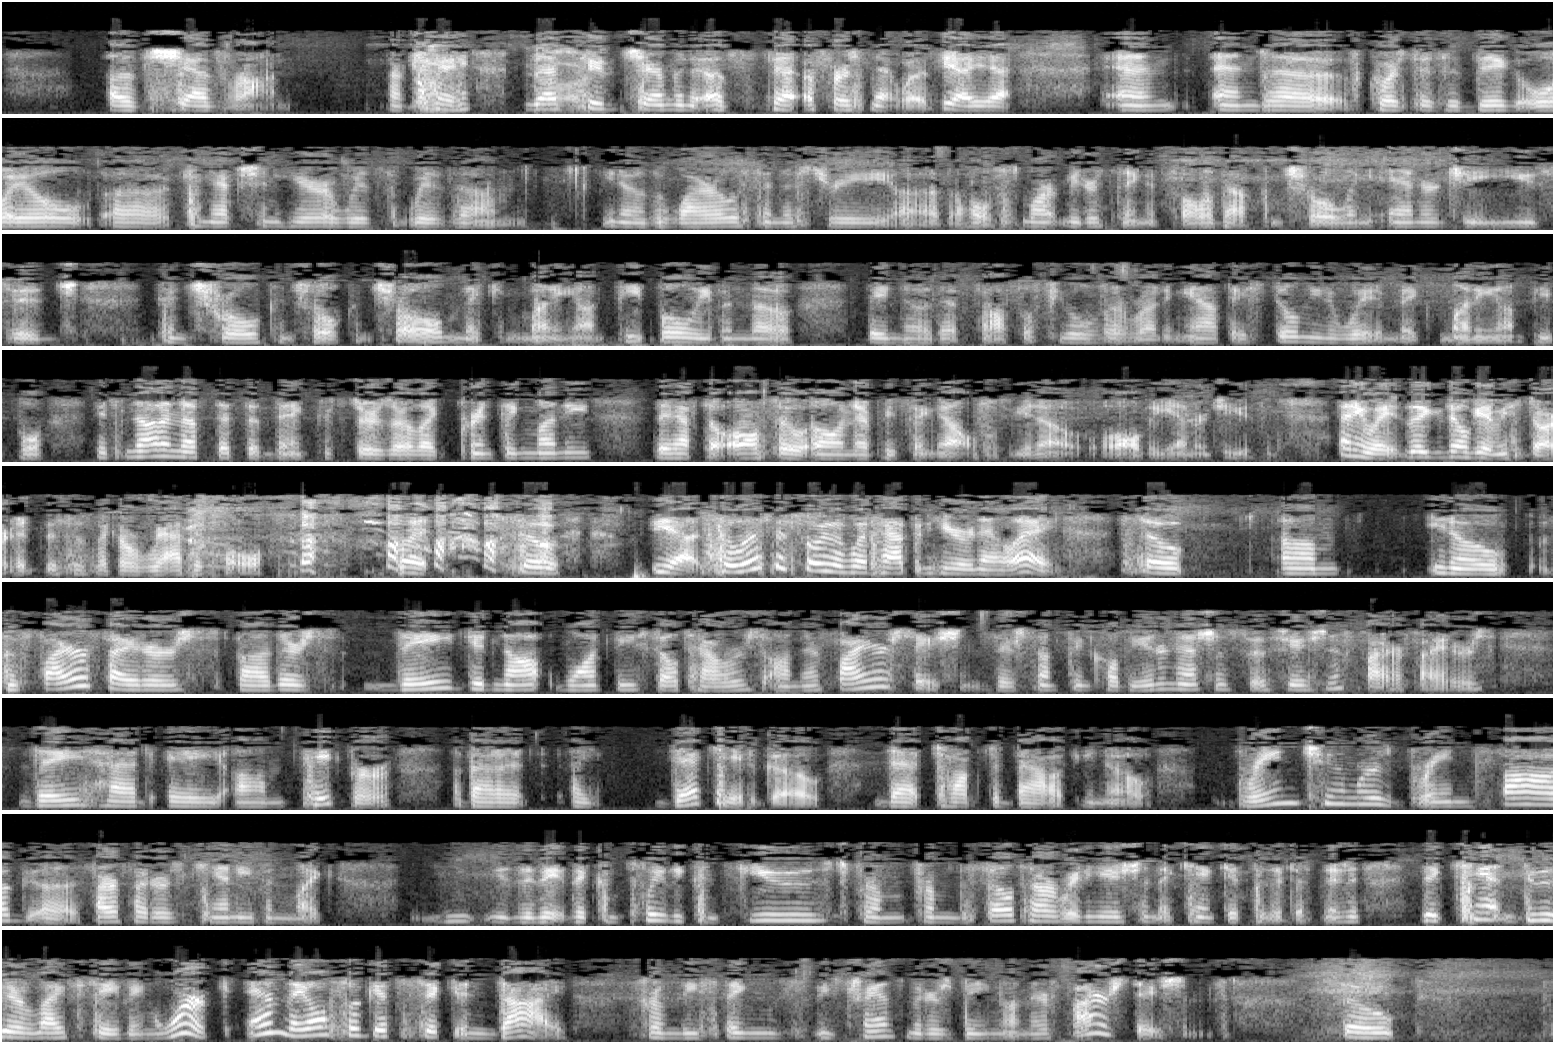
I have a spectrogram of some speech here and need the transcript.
of Chevron. Okay, oh, that's who the chairman of FirstNet was. Yeah, yeah and and uh, of course there's a big oil uh, connection here with with um, you know the wireless industry, uh, the whole smart meter thing. It's all about controlling energy usage, control, control, control, making money on people. Even though they know that fossil fuels are running out, they still need a way to make money on people. It's not enough that the banksters are like printing money; they have to also own everything else. You know, all the energy. Anyway, don't get me started. This is like a rabbit hole. but so yeah, so let's just look at what happened here in LA. So, um, you know, the firefighters, uh, there's, they did not want these cell towers on their fire stations. There's something called the International Association of Firefighters. They had a um, paper about a, a decade ago that talked about, you know, brain tumors, brain fog. Uh, firefighters can't even like they, they're completely confused from, from the cell tower radiation. They can't get to the destination. They can't do their life-saving work. And they also get sick and die from these things, these transmitters being on their fire stations. So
